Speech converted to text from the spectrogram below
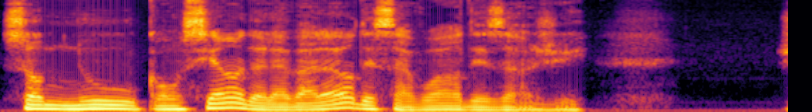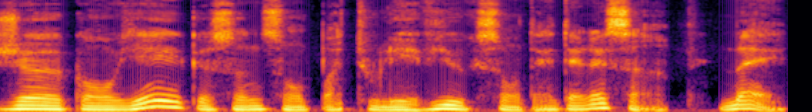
Sommes-nous conscients de la valeur des savoirs des âgés? Je conviens que ce ne sont pas tous les vieux qui sont intéressants, mais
